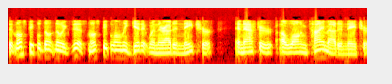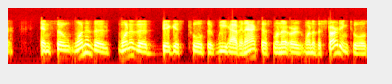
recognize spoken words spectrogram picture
that most people don't know exists. Most people only get it when they're out in nature and after a long time out in nature. And so one of the one of the biggest tools that we have in access, one of, or one of the starting tools,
